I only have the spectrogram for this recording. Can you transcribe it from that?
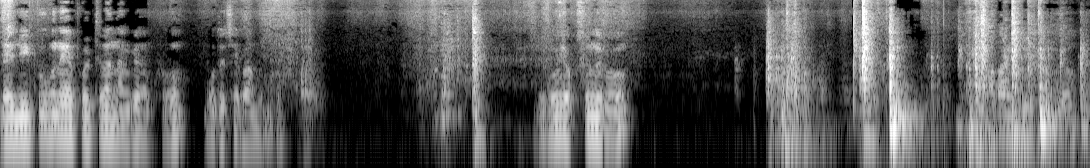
맨 윗부분에 볼트만 남겨놓고 모두 제거합니다. 그리고 역순으로 사발을 끼우고요.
